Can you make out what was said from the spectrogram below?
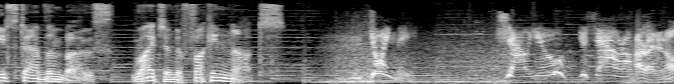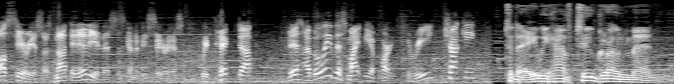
He'd stab them both right in the fucking nuts. Join me! Shall you? You shall, or I'll All right, in all seriousness, not that any of this is going to be serious. We picked up this. I believe this might be a part three, Chucky. Today we have two grown men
